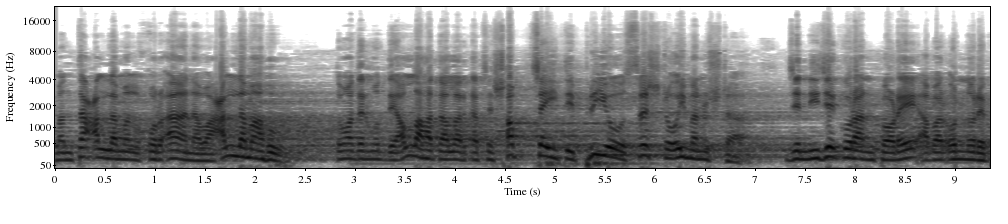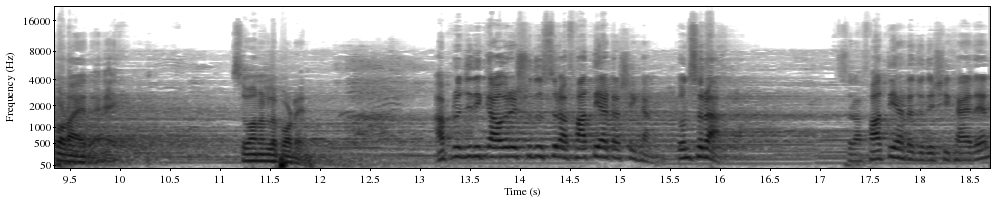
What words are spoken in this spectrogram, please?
মান তাআল্লামাল কোরআন আল্লামাহু। তোমাদের মধ্যে আল্লাহ তাআলার কাছে সবচাইতে প্রিয়, শ্রেষ্ঠ ওই মানুষটা, যে নিজে কোরআন পড়ে, আবার অন্যরে পড়ায় দেয়। সুবহানাল্লাহ পড়েন। আপনি যদি কাউরে শুধু সুরা ফাতিহাটা শিখান, কোন সুরা? সূরা ফাতিহাটা যদি শিখায় দেন,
